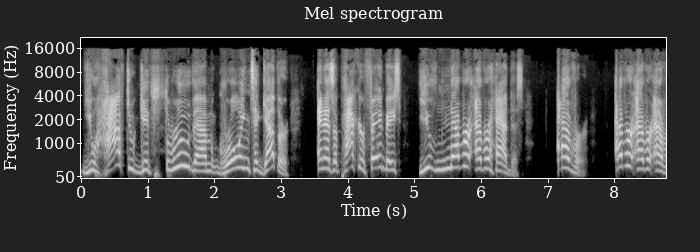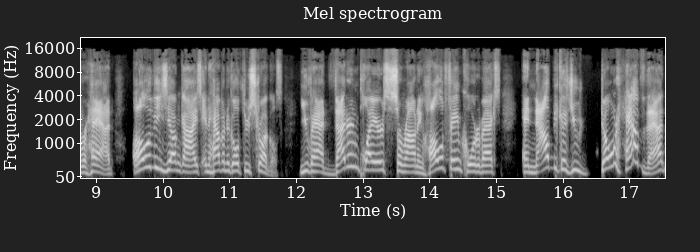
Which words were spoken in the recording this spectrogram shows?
you have to get through them growing together. And as a Packer fan base, you've never, ever had this. Ever, ever, ever, ever had all of these young guys and having to go through struggles. You've had veteran players surrounding Hall of Fame quarterbacks. And now, because you don't have that,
